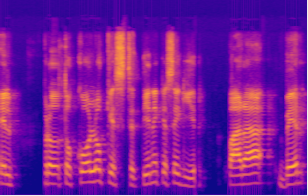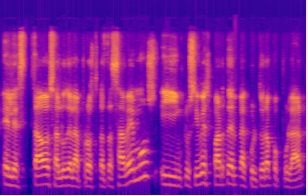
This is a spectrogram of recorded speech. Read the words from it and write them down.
el protocolo que se tiene que seguir para ver el estado de salud de la próstata. Sabemos, e inclusive es parte de la cultura popular,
